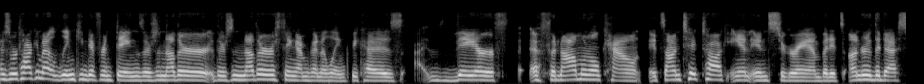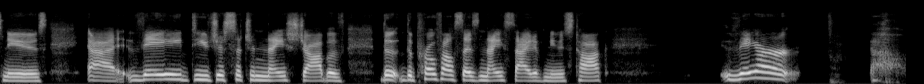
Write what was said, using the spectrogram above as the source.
as we're talking about linking different things, there's another there's another thing I'm going to link because they are a phenomenal count. It's on TikTok and Instagram, but it's under the desk news. Uh, they do just such a nice job of the the profile says nice side of news talk. They are oh,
